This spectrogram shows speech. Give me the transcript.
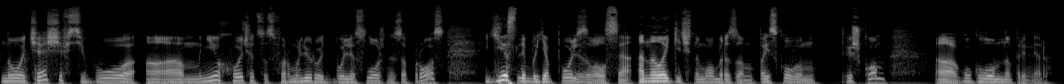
Но чаще всего э, мне хочется сформулировать более сложный запрос. Если бы я пользовался аналогичным образом поисковым движком, э, Гуглом, например, а,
